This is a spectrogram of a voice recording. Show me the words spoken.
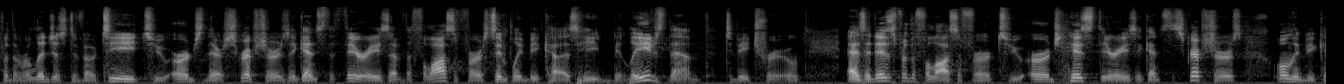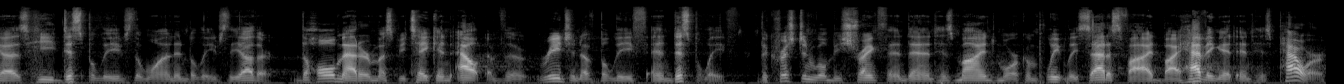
for the religious devotee to urge their scriptures against the theories of the philosopher simply because he believes them to be true, as it is for the philosopher to urge his theories against the scriptures only because he disbelieves the one and believes the other. The whole matter must be taken out of the region of belief and disbelief. The Christian will be strengthened and his mind more completely satisfied by having it in his power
